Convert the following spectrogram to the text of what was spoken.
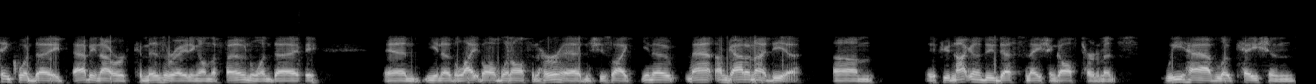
think one day Abby and I were commiserating on the phone one day, and you know the light bulb went off in her head, and she's like, you know, Matt, I've got an idea. Um, if you're not going to do destination golf tournaments, we have locations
